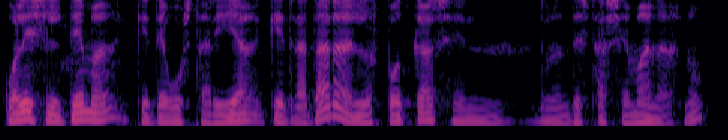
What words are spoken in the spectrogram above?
cuál es el tema que te gustaría que tratara en los podcasts durante estas semanas, ¿no?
